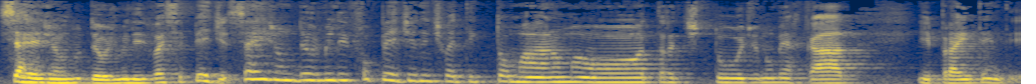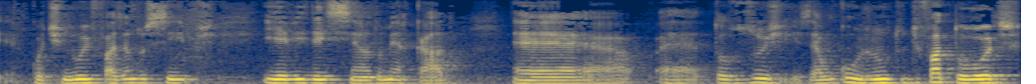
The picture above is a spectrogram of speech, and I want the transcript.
se a região do Deus me livre vai ser perdida. Se a região do Deus me livre for perdida, a gente vai ter que tomar uma outra atitude no mercado e para entender. Continue fazendo simples e evidenciando o mercado é, é, todos os dias. É um conjunto de fatores.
